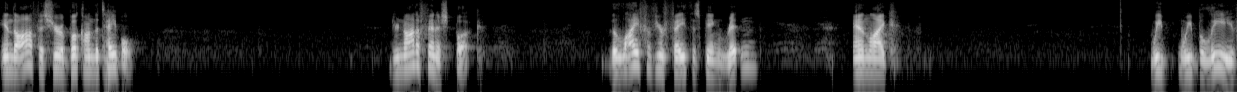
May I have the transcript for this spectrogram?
In the office, you're a book on the table. You're not a finished book. The life of your faith is being written, and like, we, we believe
